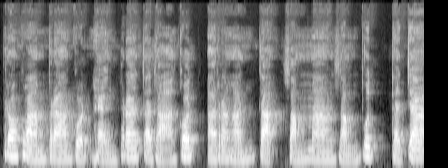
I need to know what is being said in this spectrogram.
เพราะความปรากฏแห่งพระตถาคตอรหันตสัมมาสัมพุทธเจ้า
